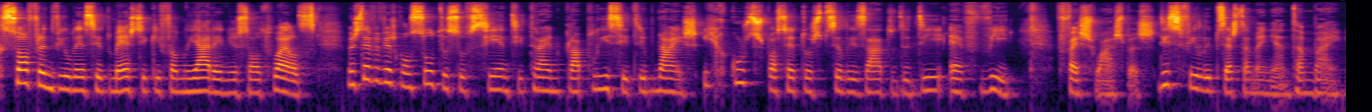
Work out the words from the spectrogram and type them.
que sofrem de violência doméstica e familiar em New South Wales, mas deve haver consulta suficiente e treino para a polícia e tribunais e recursos para o setor especializado de DF FV. Fecho aspas. Disse Phillips esta manhã também.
